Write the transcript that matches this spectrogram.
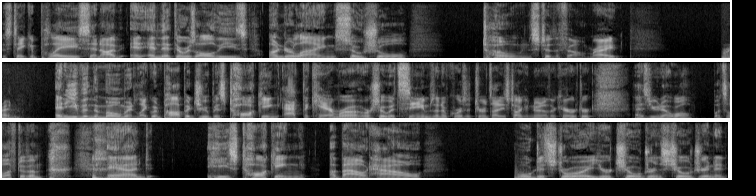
has taken place, and, I've, and, and that there was all these underlying social tones to the film, right? Right. And even the moment, like when Papa Jupe is talking at the camera, or so it seems, and of course it turns out he's talking to another character, as you know, well, what's left of him. and he's talking about how we'll destroy your children's children and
